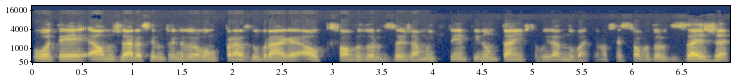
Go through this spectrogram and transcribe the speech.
ou até almejar a ser um treinador a longo prazo do Braga, algo que Salvador deseja há muito tempo e não tem estabilidade no banco. Eu não sei se Salvador deseja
